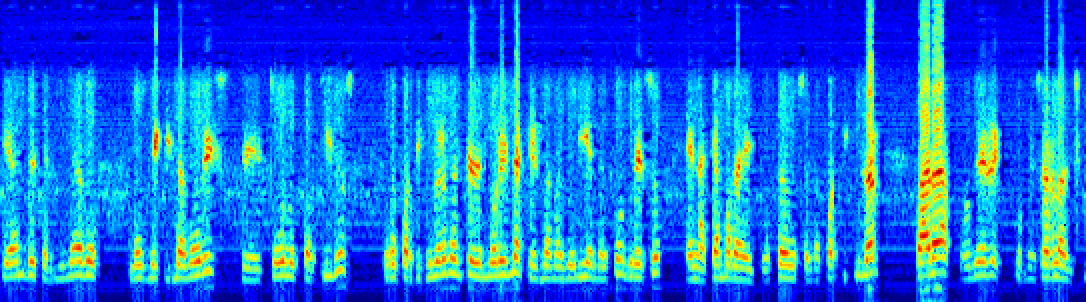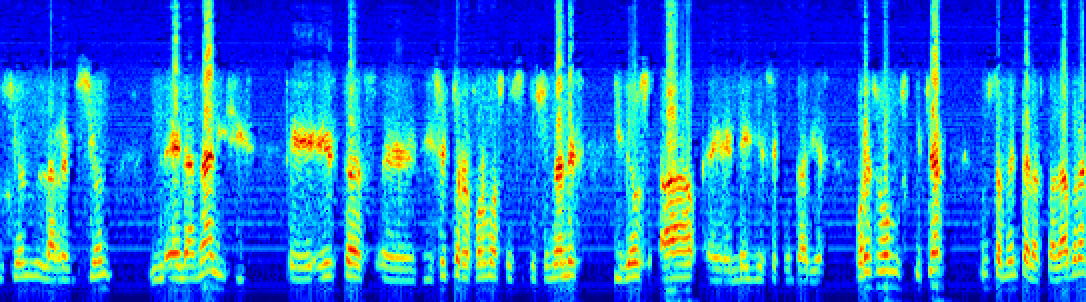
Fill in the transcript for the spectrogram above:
que han determinado los legisladores de todos los partidos, pero particularmente de Morena, que es la mayoría en el Congreso, en la Cámara de Diputados en la particular, para poder comenzar la discusión, la revisión, el análisis de estas 18 eh, reformas constitucionales y dos a eh, leyes secundarias. Por eso vamos a escuchar justamente las palabras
